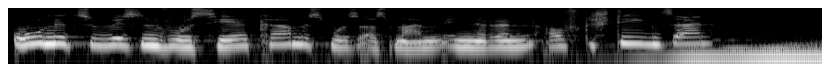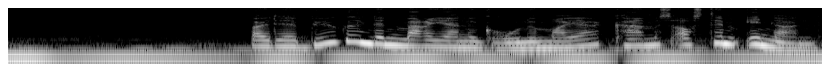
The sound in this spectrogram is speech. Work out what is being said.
ohne zu wissen, wo es herkam. Es muss aus meinem Inneren aufgestiegen sein. Bei der bügelnden Marianne Gronemeyer kam es aus dem Innern,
